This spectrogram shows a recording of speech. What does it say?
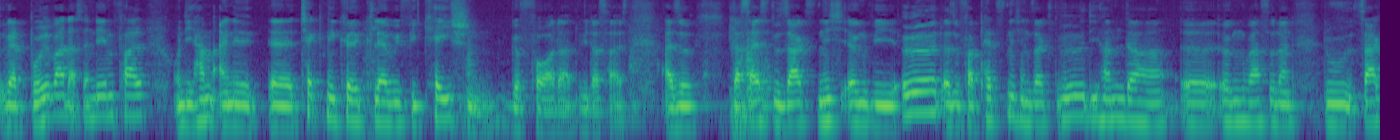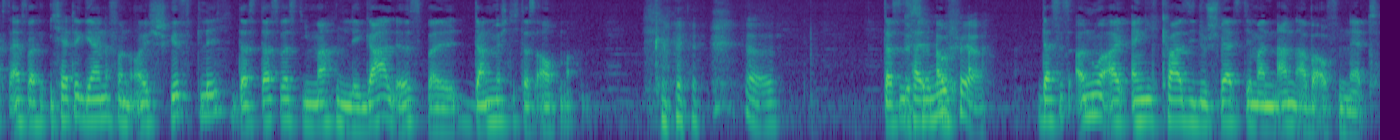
Red Bull war das in dem Fall und die haben eine äh, Technical Clarification gefordert, wie das heißt. Also das heißt, du sagst nicht irgendwie, äh, also verpetzt nicht und sagst, äh, die haben da äh, irgendwas, sondern du sagst einfach, ich hätte gerne von euch schriftlich, dass das, was die machen, legal ist, weil dann möchte ich das auch machen. ja. Das ist, Ist halt ja nur auch, fair. Das ist auch nur eigentlich quasi, du schwärzt jemanden an, aber auf nett.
